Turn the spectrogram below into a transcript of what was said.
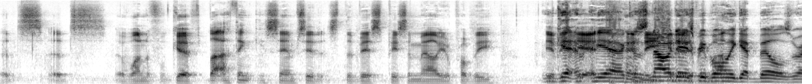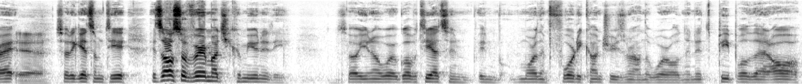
it's it's a wonderful gift. Like I think Sam said, it's the best piece of mail you'll probably Get- get. yeah, because And you get it nowadays people only get bills, right? Yeah. So to get some tea, it's also very much a community. So you know, we're Global Tea Hut's in, in more than 40 countries around the world, and it's people that all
